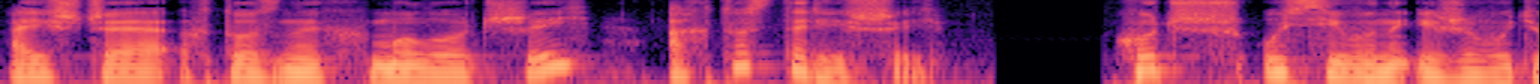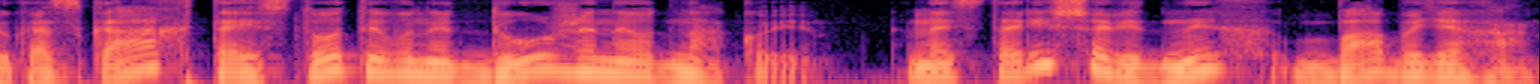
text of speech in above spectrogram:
А ще хто з них молодший, а хто старіший? Хоч усі вони і живуть у казках, та істоти вони дуже неоднакові. Найстаріша від них баба Яга.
